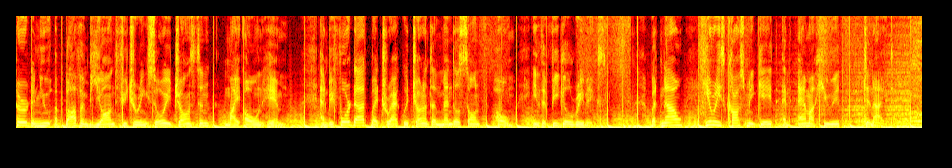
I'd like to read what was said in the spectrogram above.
Heard the new Above and Beyond featuring Zoe Johnston, My Own Hymn. And before that, my track with Jonathan Mendelsohn, Home, in the Vigil remix. But now, here is Cosmic Gate and Emma Hewitt, Tonight.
